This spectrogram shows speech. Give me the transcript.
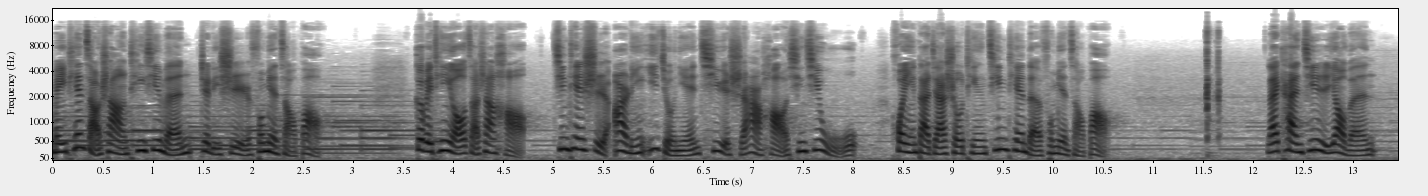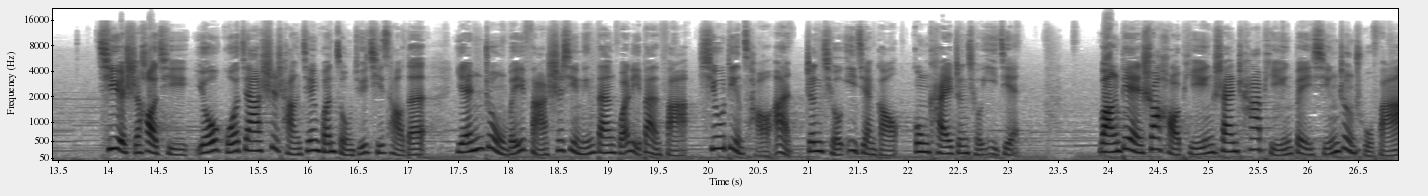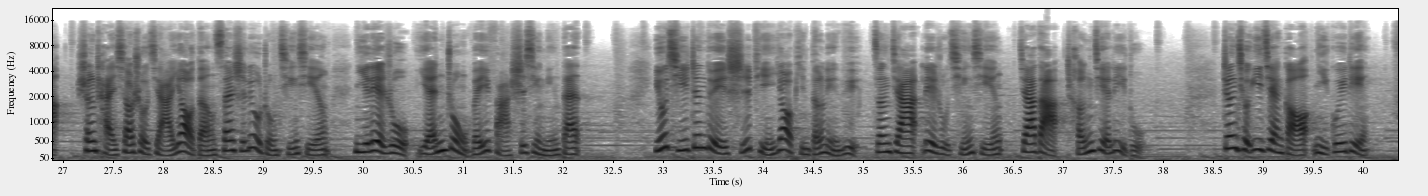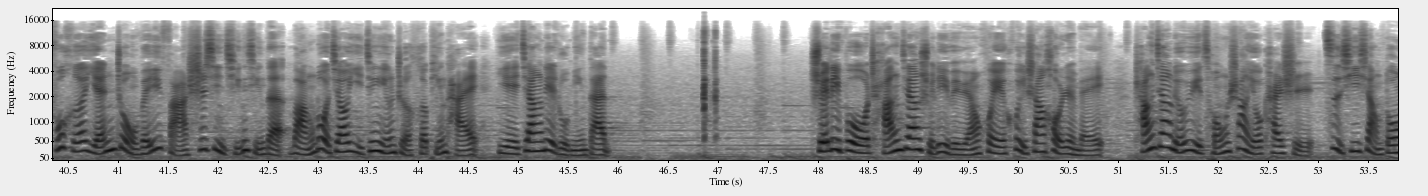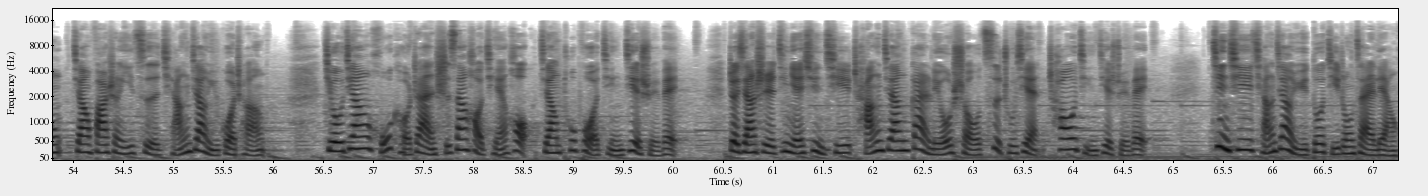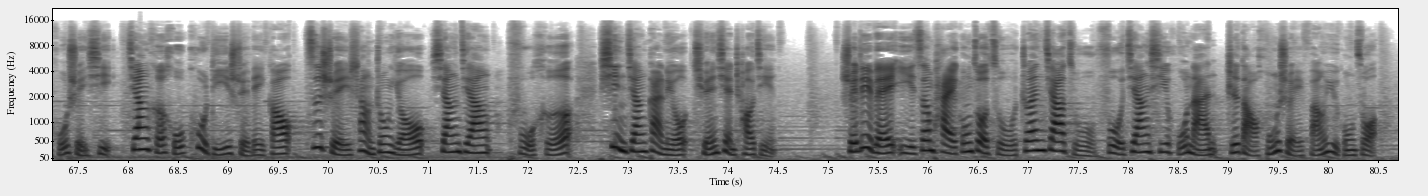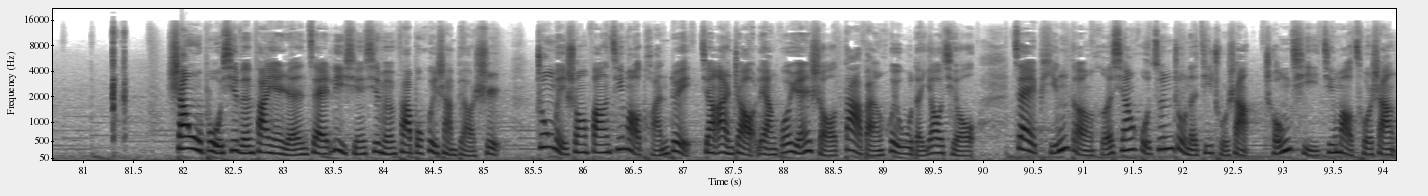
每天早上听新闻，这里是《封面早报》。各位听友，早上好！今天是二零一九年七月十二号，星期五。欢迎大家收听今天的《封面早报》。来看今日要闻：七月十号起，由国家市场监管总局起草的《严重违法失信名单管理办法》修订草案征求意见稿公开征求意见。网店刷好评、删差评被行政处罚，生产销售假药等三十六种情形拟列入严重违法失信名单。尤其针对食品药品等领域，增加列入情形，加大惩戒力度。征求意见稿拟规定，符合严重违法失信情形的网络交易经营者和平台也将列入名单。水利部长江水利委员会会商后认为。长江流域从上游开始，自西向东将发生一次强降雨过程。九江湖口站十三号前后将突破警戒水位，这将是今年汛期长江干流首次出现超警戒水位。近期强降雨多集中在两湖水系，江河湖库底水位高，滋水上中游、湘江、抚河、信江干流全线超警。水利委已增派工作组、专家组赴江西、湖南指导洪水防御工作。商务部新闻发言人，在例行新闻发布会上表示，中美双方经贸团队将按照两国元首大阪会晤的要求，在平等和相互尊重的基础上重启经贸磋商。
